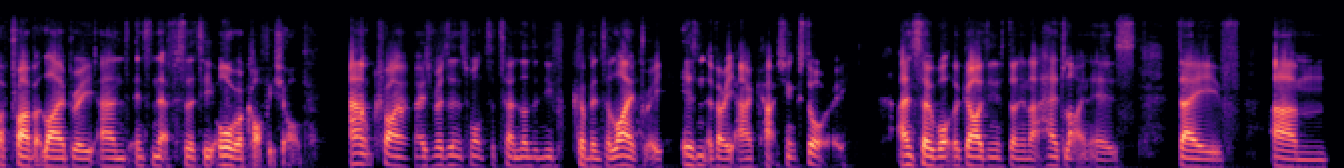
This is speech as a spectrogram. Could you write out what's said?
a private library and internet facility, or a coffee shop outcry as residents want to turn London Youth Club into library isn't a very eye-catching story. And so what the Guardian has done in that headline is they've um,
